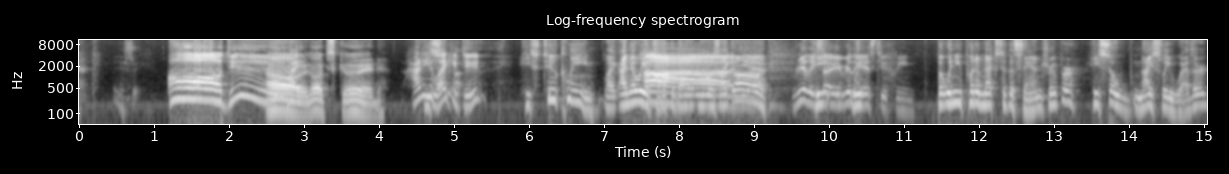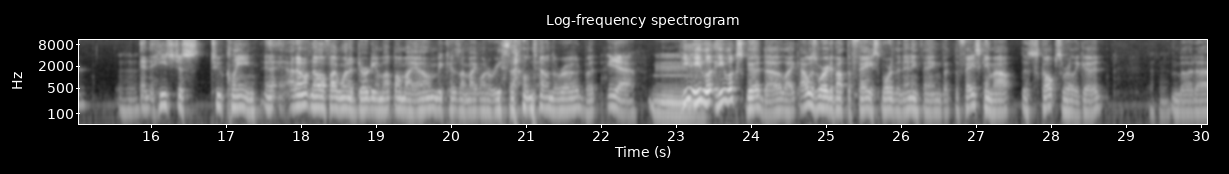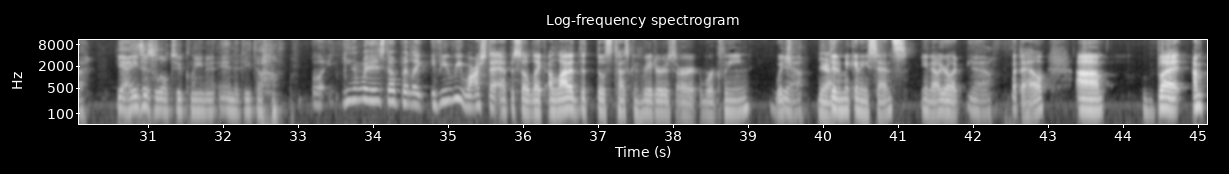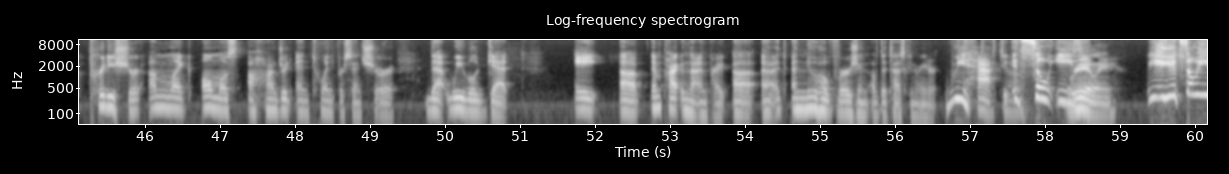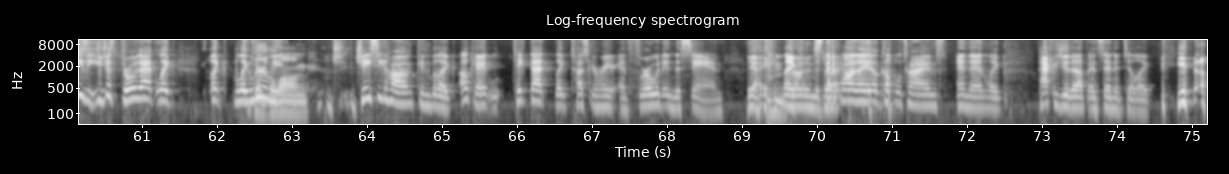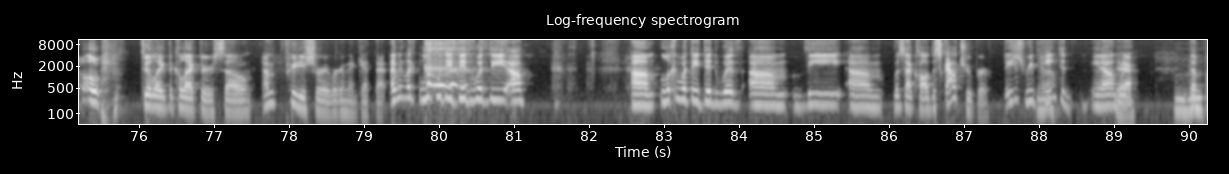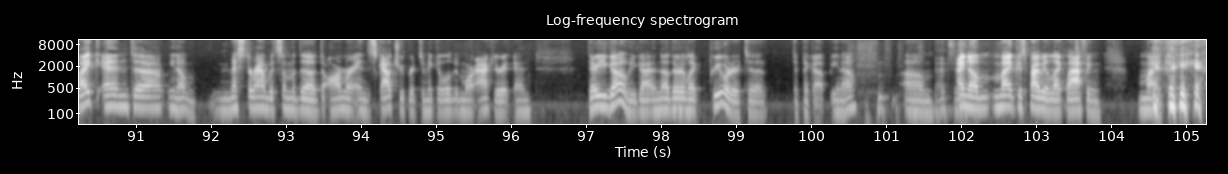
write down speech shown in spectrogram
Oh, dude. Oh, Hi- it looks good. How do you He's- like uh, it, dude? He's too clean. Like I know we had talked about it, and I was like, Ah, oh. yeah. really? he- so it really we- is too clean. But when you put him next to the Sand Trooper, he's so nicely weathered, Mm-hmm. and he's just too clean. And I don't know if I want to dirty him up on my own because I might want to resell him down the road. But Yeah. he he, loo- he looks good though. Like I was worried about the face more than anything, but the face came out. The sculpt's really good. Mm-hmm. But uh, yeah, he's just a little too clean in, in the detail. Well, you know what it is though, but like if you rewatch that episode, like a lot of the, those Tusken Raiders are were clean, which yeah, Yeah. didn't make any sense. You know, you're like, yeah. what the hell? Um, but I'm pretty sure, I'm like almost 120% sure that we will get a uh Empire, not Empire, uh, a, a New Hope version of the Tusken Raider. We have to. Yeah. It's so easy. Really? Yeah, It's so easy. You just throw that like, like, like They'll literally. belong. J- JC Hong can be like, okay, take that like Tusken Raider and throw it in the sand Yeah, Mhm. like throw it in the step dirt. on it a couple times and then like package it up and send it to like you know to like the collectors so i'm pretty sure we're gonna get that i mean like look what they did with the um um look at what they did with um the um what's that called the scout trooper they just repainted you know with Yeah. Mhm. the bike and uh you know messed around with some of the the armor and the scout trooper to make it a little bit more accurate and there you go you got another like pre-order to to pick up you know um i know mike is probably like laughing mike yeah,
